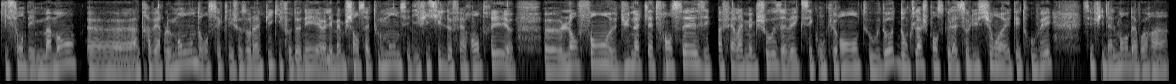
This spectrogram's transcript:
qui sont des mamans euh, à travers le monde. On sait que les Jeux olympiques, il faut donner les mêmes chances à tout le monde. C'est difficile de faire rentrer l'enfant d'une athlète française et pas faire la même chose avec ses concurrentes ou d'autres. Donc là, je pense que la solution a été trouvée. C'est finalement d'avoir un,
